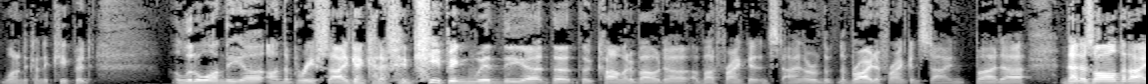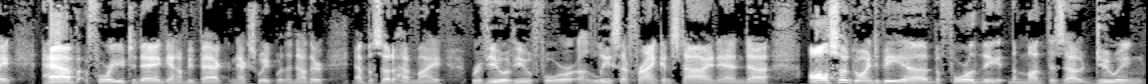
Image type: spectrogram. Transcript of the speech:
wanted to kind of keep it a little on the uh, on the brief side again, kind of in keeping with the uh, the the comment about uh, about Frankenstein or the, the Bride of Frankenstein. But uh, that is all that I have for you today. Again, I'll be back next week with another episode. I'll have my review of you for uh, Lisa Frankenstein, and uh, also going to be before the the month is out doing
